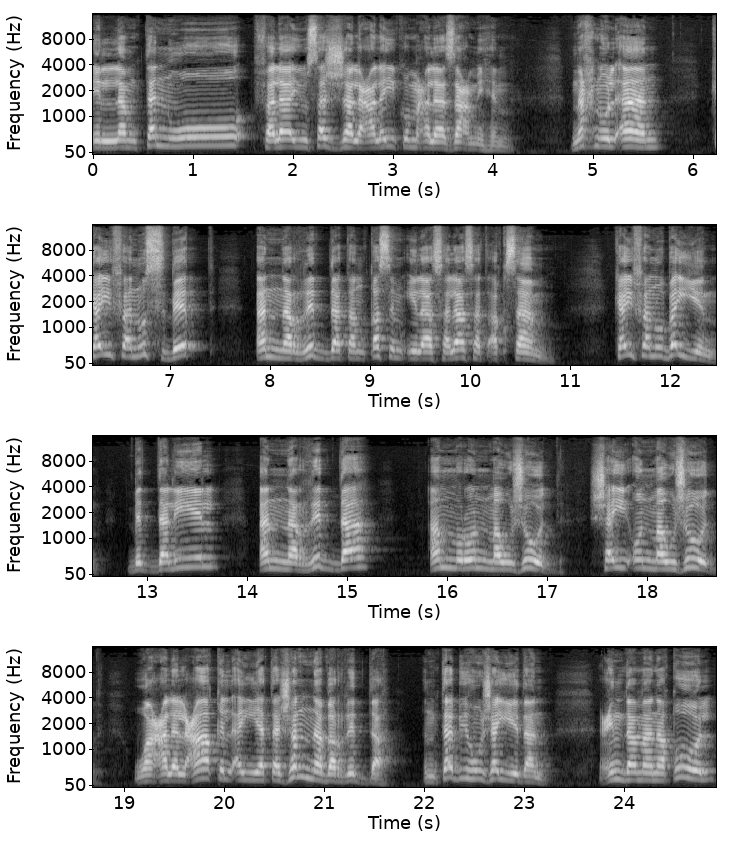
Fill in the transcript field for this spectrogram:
إن لم تنووا فلا يسجل عليكم على زعمهم. نحن الآن كيف نثبت أن الرده تنقسم إلى ثلاثة أقسام؟ كيف نبين بالدليل أن الرده أمر موجود شيء موجود وعلى العاقل أن يتجنب الرده انتبهوا جيدا. عندما نقول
